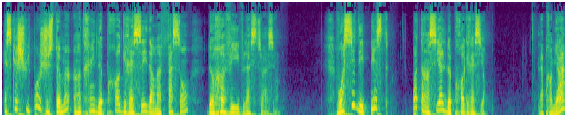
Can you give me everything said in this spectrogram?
est-ce que je ne suis pas justement en train de progresser dans ma façon de revivre la situation? Voici des pistes potentielles de progression. La première,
